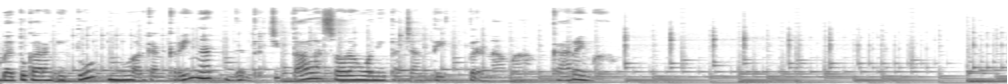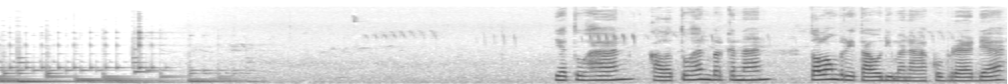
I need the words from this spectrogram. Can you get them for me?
batu karang itu mengeluarkan keringat dan terciptalah seorang wanita cantik bernama Karema. Ya Tuhan, kalau Tuhan berkenan, tolong beritahu di mana aku berada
